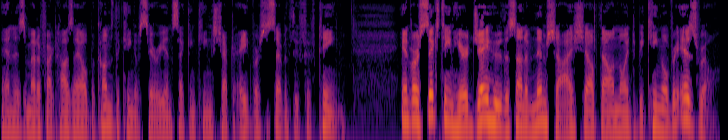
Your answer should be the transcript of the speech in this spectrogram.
And as a matter of fact, Hazael becomes the king of Syria in 2 Kings chapter 8, verses 7 through 15. In verse 16 here, Jehu the son of Nimshi shalt thou anoint to be king over Israel.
